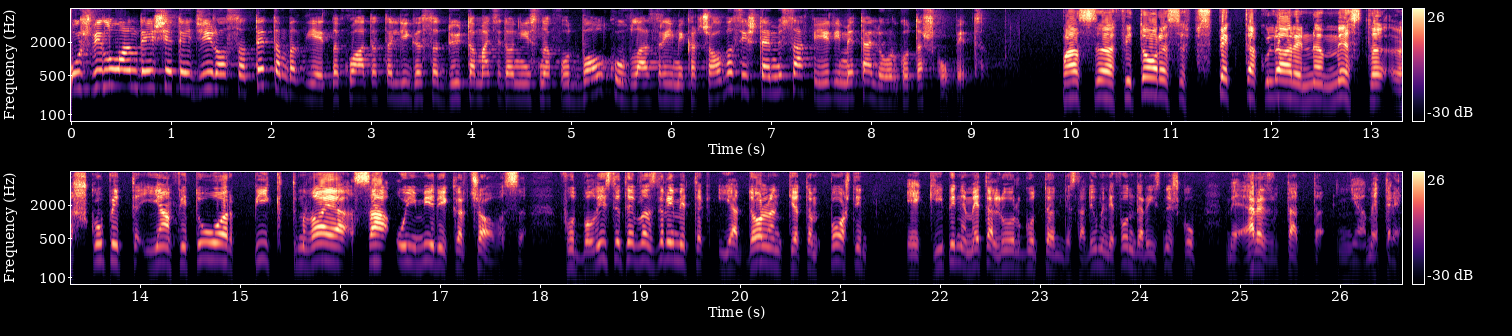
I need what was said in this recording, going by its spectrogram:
U zhvilluan ndeshjet e xhiros së tetëmbëdhjetë në kuadër të Ligës së Dytë të Maqedonisë në futboll, ku Vllazërimi Kërçovës ishte mysafir i Metalurgut të Shkupit. Pas fitores spektakulare në mes të Shkupit, janë fituar pikë të mëdha Zajmiri Kërçovës. Futbollistët e Vllazërimit ia dolën që të mposhtin ekipin e Metalurgut në stadiumin e Fonderisë në Shkup me rezultat një me tre.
